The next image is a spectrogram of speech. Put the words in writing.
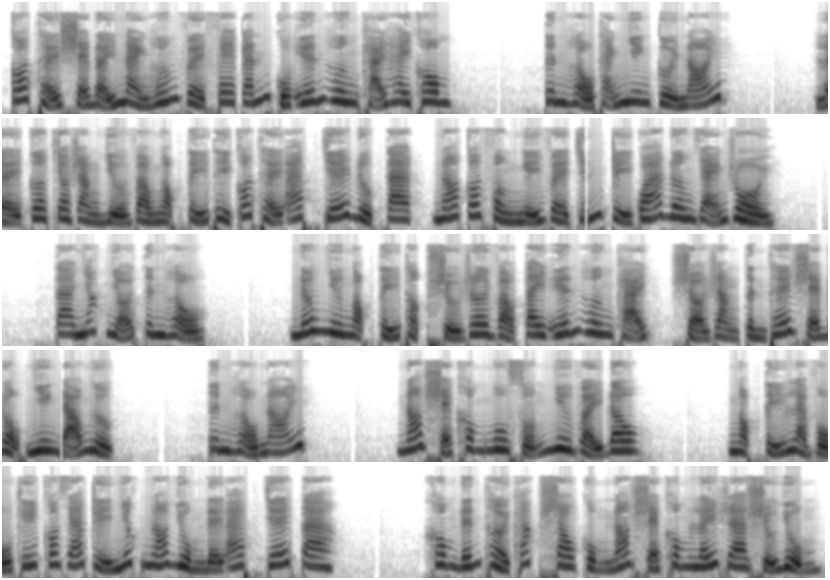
Có thể sẽ đẩy nàng hướng về phe cánh của Yến Hương Khải hay không? Tinh hậu thản nhiên cười nói. Lệ cơ cho rằng dựa vào Ngọc Tỷ thì có thể áp chế được ta, nó có phần nghĩ về chính trị quá đơn giản rồi. Ta nhắc nhở tinh hậu. Nếu như Ngọc Tỷ thật sự rơi vào tay Yến Hương Khải, sợ rằng tình thế sẽ đột nhiên đảo ngược. Tinh hậu nói. Nó sẽ không ngu xuẩn như vậy đâu. Ngọc tỷ là vũ khí có giá trị nhất nó dùng để áp chế ta. Không đến thời khắc sau cùng nó sẽ không lấy ra sử dụng.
